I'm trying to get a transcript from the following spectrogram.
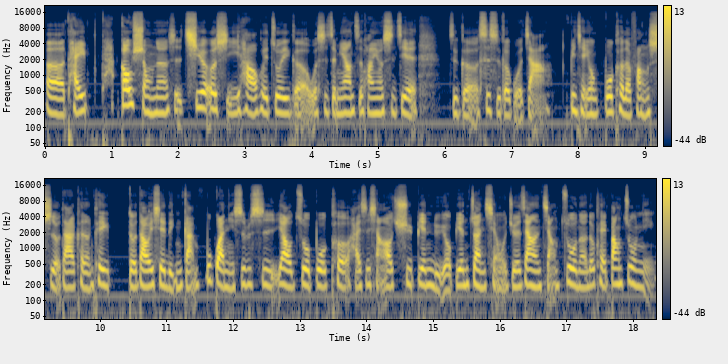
呃台台高雄呢是七月二十一号会做一个我是怎么样子环游世界这个四十个国家，并且用播客的方式，大家可能可以。得到一些灵感，不管你是不是要做播客，还是想要去边旅游边赚钱，我觉得这样的讲座呢都可以帮助你。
